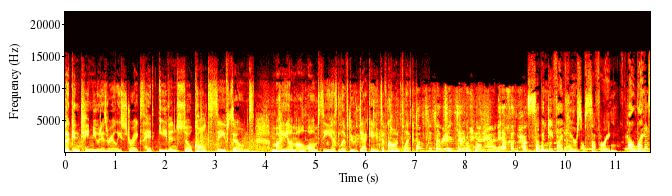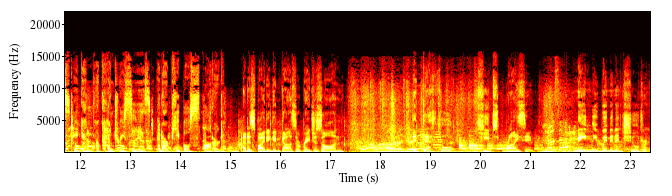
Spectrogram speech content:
The continued Israeli strikes hit even so called safe zones. Mariam Al Omsi has lived through decades of conflict. 75 years of suffering, our rights taken, our country seized, and our people slaughtered. And as fighting in Gaza rages on, the death toll keeps rising. Mainly women and children,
